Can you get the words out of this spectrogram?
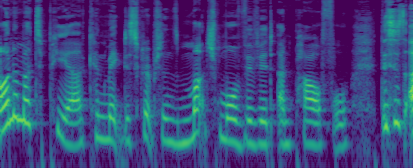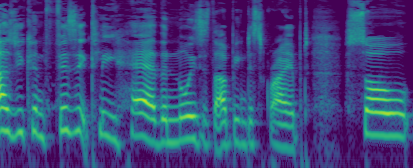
Onomatopoeia can make descriptions much more vivid and powerful. This is as you can physically hear the noises that are being described. So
